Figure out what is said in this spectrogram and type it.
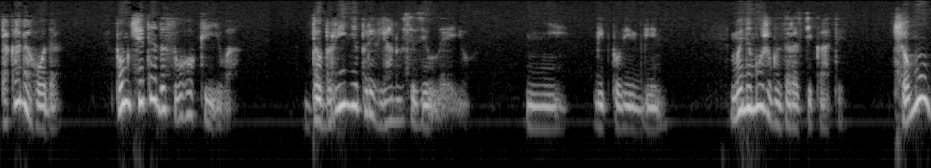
така нагода. Помчите до свого Києва. Добриня переглянувся зі Іллею. Ні, відповів він. Ми не можемо зараз тікати. Чому?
